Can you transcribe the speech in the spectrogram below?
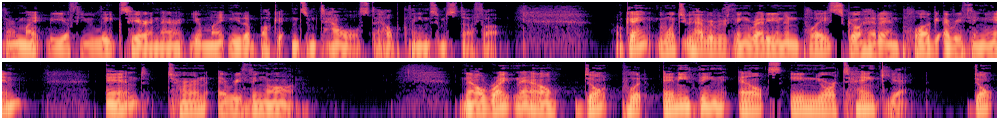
There might be a few leaks here and there. You might need a bucket and some towels to help clean some stuff up. Okay, once you have everything ready and in place, go ahead and plug everything in and turn everything on. Now, right now, don't put anything else in your tank yet. Don't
